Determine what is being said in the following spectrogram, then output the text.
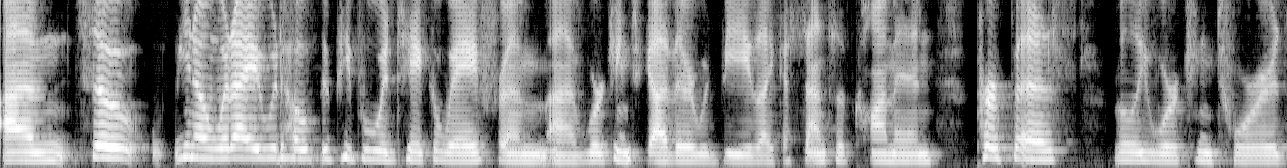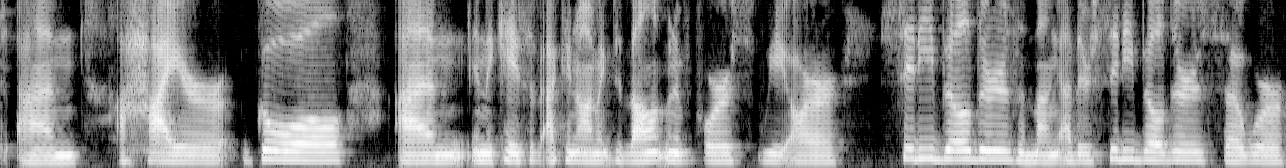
Um, so, you know, what I would hope that people would take away from uh, working together would be like a sense of common purpose, really working towards um, a higher goal. Um, in the case of economic development, of course, we are city builders among other city builders. So we're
